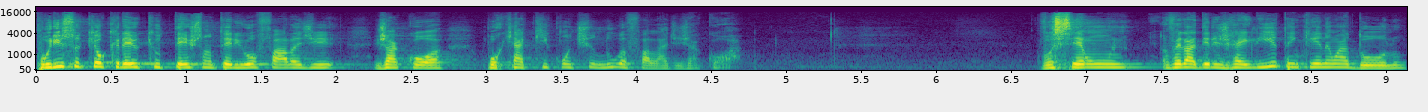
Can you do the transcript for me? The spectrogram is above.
Por isso que eu creio que o texto anterior fala de Jacó, porque aqui continua a falar de Jacó. Você é um verdadeiro israelita em quem não há dolo.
